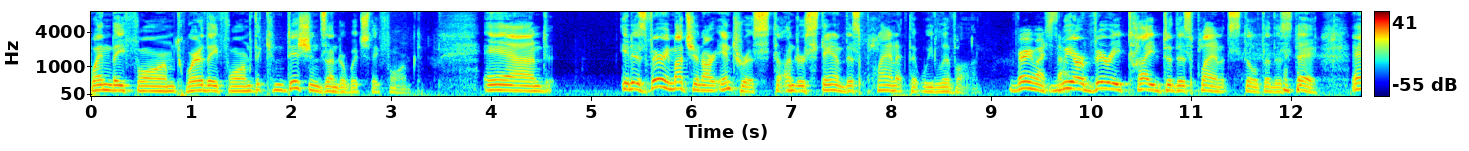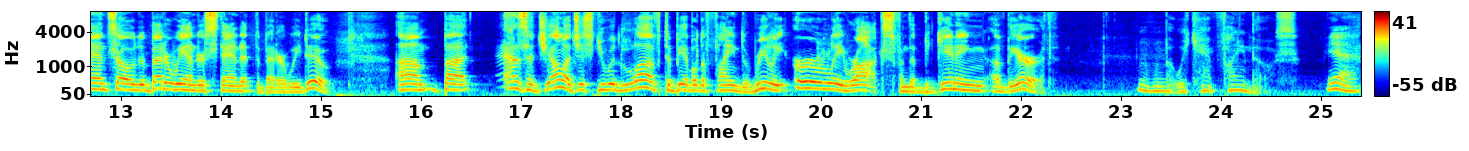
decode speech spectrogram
when they formed, where they formed, the conditions under which they formed. And it is very much in our interest to understand this planet that we live on. Very much so. We are very tied to this planet still to this day. and so the better we understand it, the better we do. Um, but as a geologist, you would love to be able to find the really early rocks from the beginning of the Earth. Mm-hmm. But we can't find those yeah.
